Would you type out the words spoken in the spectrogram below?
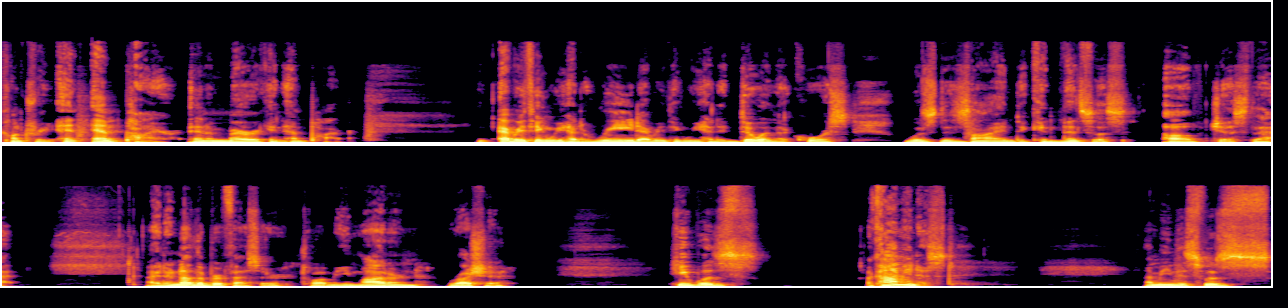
country, an empire, an American empire. Everything we had to read, everything we had to do in that course was designed to convince us of just that. I had another professor taught me modern Russia. He was a communist. I mean, this was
